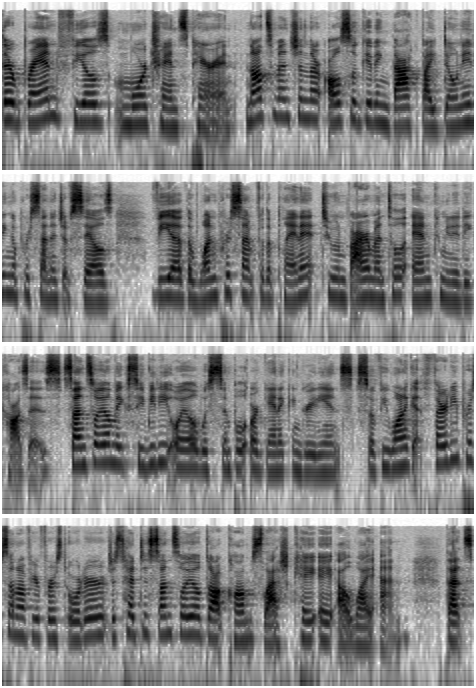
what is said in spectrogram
their brand feels more transparent. Not to mention, they're also giving back by donating a percentage of sales via the 1% for the planet to environmental and community causes. Sunsoil makes CBD oil with simple organic ingredients. So if you want to get 30% off your first order, just head to sunsoil.com slash K-A-L-Y-N. That's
